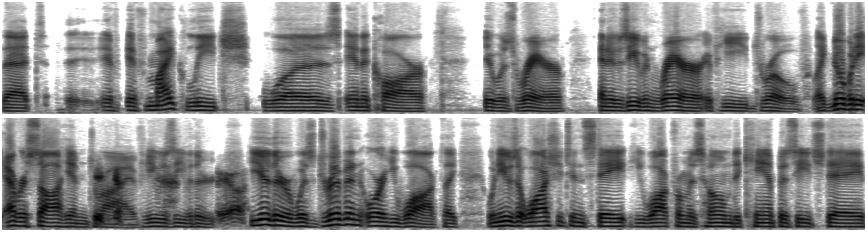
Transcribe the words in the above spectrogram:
that if if Mike Leach was in a car, it was rare and it was even rare if he drove. Like nobody ever saw him drive. he was either Yeah. he either was driven or he walked. Like when he was at Washington State, he walked from his home to campus each day.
